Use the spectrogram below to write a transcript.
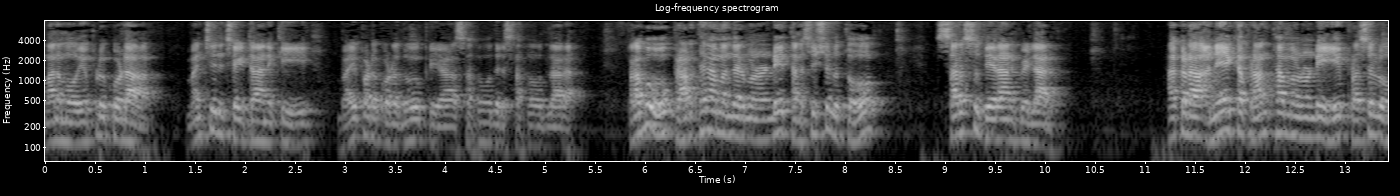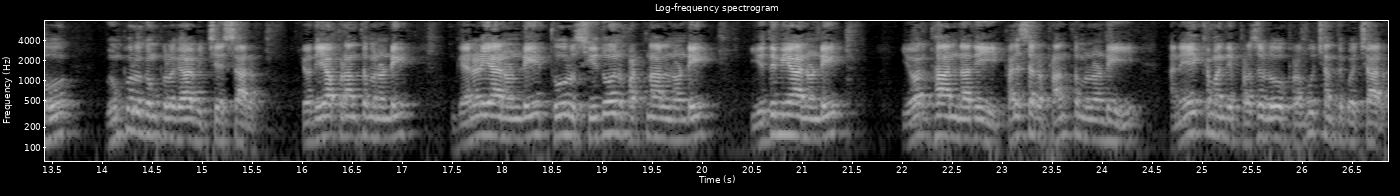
మనము ఎప్పుడు కూడా మంచిని చేయటానికి భయపడకూడదు ప్రియ సహోదరి సహోదరులారా. ప్రభు ప్రార్థనా మందిరం నుండి తన శిష్యులతో సరస్సు తీరానికి వెళ్ళారు. అక్కడ అనేక ప్రాంతముల నుండి ప్రజలు గుంపులు గుంపులుగా విచ్చేశారు. యోధయా ప్రాంతం నుండి గెలడియా నుండి తూరు సీదోను పట్టణాల నుండి యుదుమియా నుండి యోర్ధాన్ నది పరిసర ప్రాంతముల నుండి అనేక మంది ప్రజలు ప్రభు చెంతకు వచ్చారు.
